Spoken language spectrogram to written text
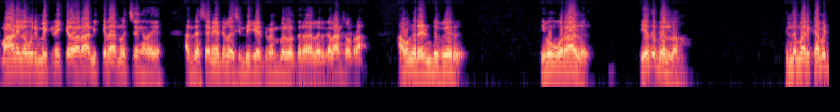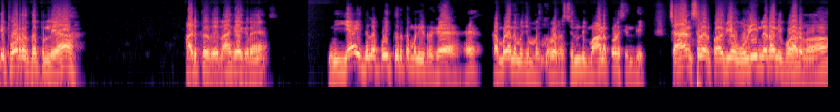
மாநில உரிமைக்கு நிக்கிறவரா நிக்கிறாருன்னு வச்சுங்க அந்த செனேட்ல சிண்டிகேட் மெம்பர் ஒருத்தர் அதுல இருக்கலாம்னு சொல்றான். அவங்க ரெண்டு பேரு. இவன் ஒரு ஆளு. எது வெல்லும்? இந்த மாதிரி கமிட்டி போடுறது தப்பு இல்லையா? அடுத்தது நான் கேட்குறேன் நீ ஏன் இதுல போய் திருத்தம் பண்ணிட்டு இருக்க? தமிழக அமைச்சர் சிந்தி மானத்தோட சிந்தி. சான்சலர் பதவியை ஒழியிலடா நீ போராடணும்.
